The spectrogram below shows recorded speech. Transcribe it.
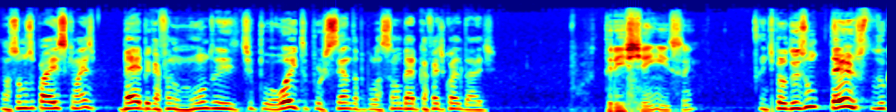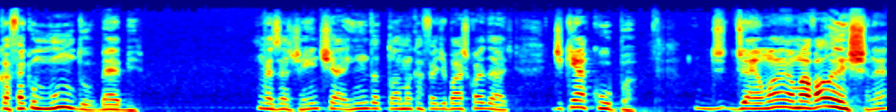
nós somos o país que mais bebe café no mundo e, tipo, 8% da população bebe café de qualidade. Triste, hein, isso, hein? A gente produz um terço do café que o mundo bebe. Mas a gente ainda toma café de baixa qualidade. De quem é a culpa? De, de- é, uma, é uma avalanche, né?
